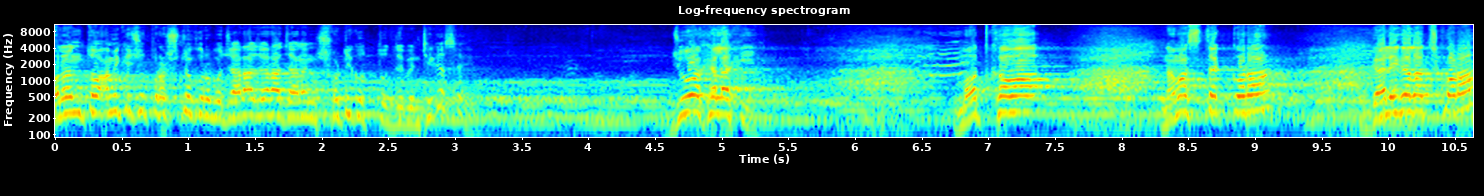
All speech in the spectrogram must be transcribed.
বলেন তো, আমি কিছু প্রশ্ন করব, যারা যারা জানেন সঠিক উত্তর দেবেন, ঠিক আছে? জুয়া খেলা কি? মদ খাওয়া? নামাজ ত্যাগ করা? গালিগালাজ করা?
